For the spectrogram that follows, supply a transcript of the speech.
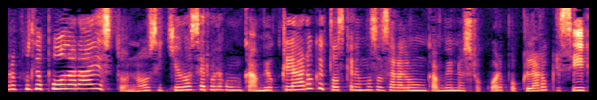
pero pues le puedo dar a esto, ¿no? Si quiero hacer algún cambio, claro que todos queremos hacer algún cambio en nuestro cuerpo, claro que sí,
